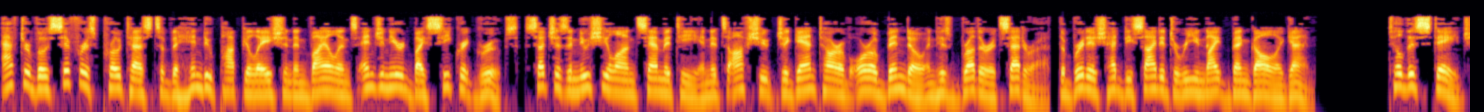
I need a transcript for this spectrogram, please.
After vociferous protests of the Hindu population and violence engineered by secret groups, such as Anushilan Samiti and its offshoot Jugantar of Aurobindo and his brother etc., the British had decided to reunite Bengal again. Till this stage,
